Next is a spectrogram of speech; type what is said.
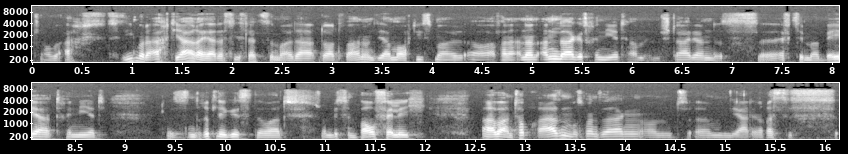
ich glaube, acht, sieben oder acht Jahre her, dass sie das letzte Mal da, dort waren und sie haben auch diesmal auf einer anderen Anlage trainiert, haben im Stadion das äh, FC Marbella trainiert. Das ist ein Drittligist dort, schon ein bisschen baufällig. Aber ein Top-Rasen, muss man sagen. Und ähm, ja, den Rest des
